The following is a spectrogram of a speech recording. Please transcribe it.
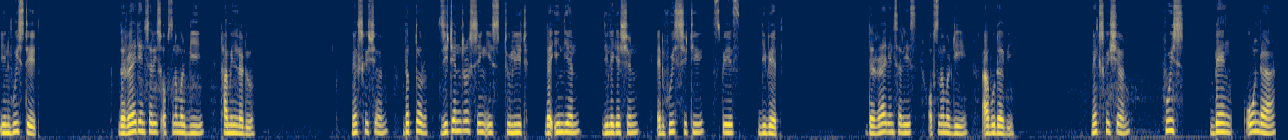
in which state? The right answer is option number B, Tamil Nadu. Next question. Dr. Jitendra Singh is to lead the Indian delegation at which city space debate. The right answer is option number D, Abu Dhabi. Next question Which bank won the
